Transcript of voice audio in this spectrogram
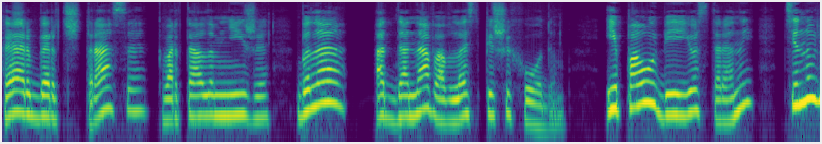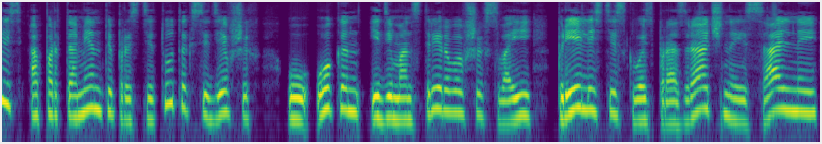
Хербертштрассе, кварталом ниже, была отдана во власть пешеходам, и по обе ее стороны тянулись апартаменты проституток, сидевших у окон и демонстрировавших свои прелести сквозь прозрачные, сальные,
